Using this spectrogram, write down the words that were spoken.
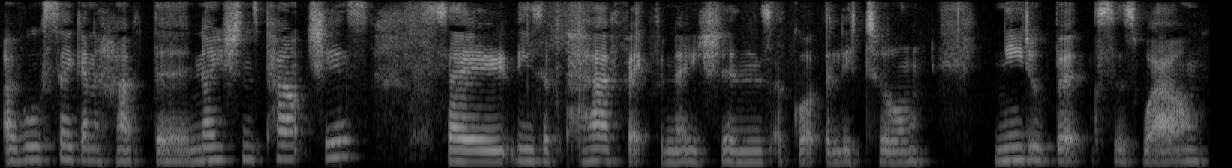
I'm also going to have the notions pouches. So these are perfect for notions. I've got the little needle books as well.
